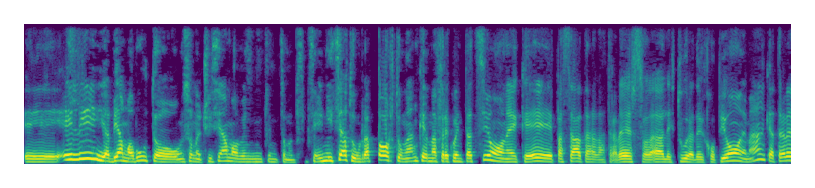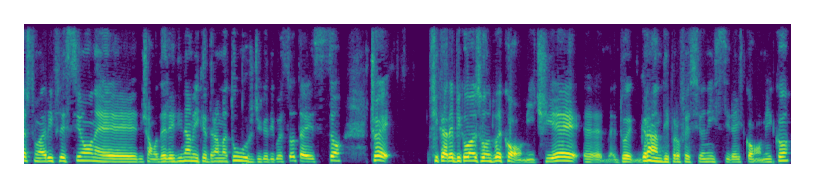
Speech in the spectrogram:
E, e, lì abbiamo avuto, insomma, ci siamo, insomma, si è iniziato un rapporto, anche una frequentazione che è passata attraverso la lettura del copione, ma anche attraverso una riflessione, diciamo, delle dinamiche drammaturgiche di questo testo, cioè Ficare e Picone sono due comici e eh, due grandi professionisti del comico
